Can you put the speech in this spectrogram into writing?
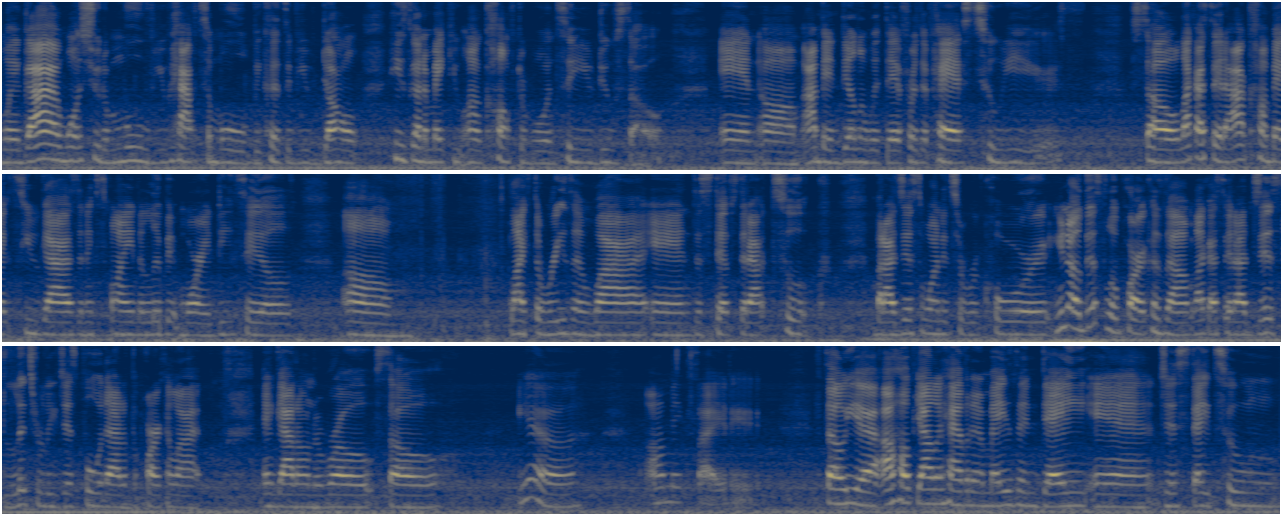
when God wants you to move, you have to move because if you don't, He's going to make you uncomfortable until you do so. And um, I've been dealing with that for the past two years. So, like I said, I'll come back to you guys and explain a little bit more in detail, um, like the reason why and the steps that I took. But I just wanted to record, you know, this little part because, um, like I said, I just literally just pulled out of the parking lot and got on the road. So, yeah, I'm excited. So, yeah, I hope y'all are having an amazing day and just stay tuned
